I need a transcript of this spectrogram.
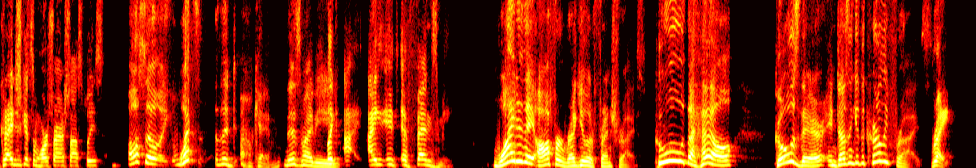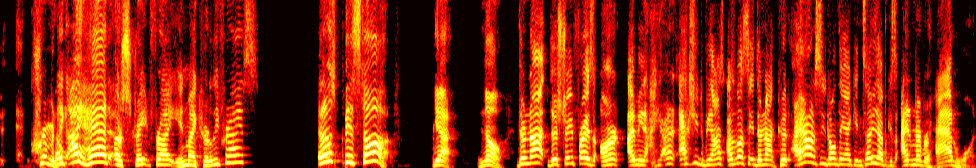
Could I just get some horseradish sauce, please? Also, what's the okay? This might be like I, I it offends me. Why do they offer regular French fries? Who the hell goes there and doesn't get the curly fries? Right criminal. Like I had a straight fry in my curly fries, and I was pissed off. Yeah, no, they're not. The straight fries aren't. I mean, I, actually, to be honest, I was about to say they're not good. I honestly don't think I can tell you that because I've never had one.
